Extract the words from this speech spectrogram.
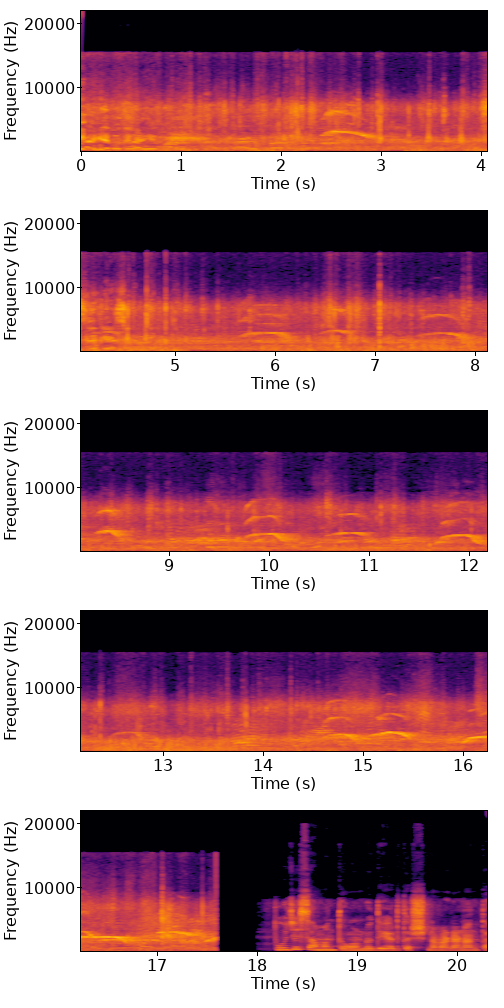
ಅದಕ್ಕೆ ಗೊತ್ತಿಲ್ಲ ಏನು ಮಾಡೋದು ಬಿಸಿಲಿಗೆ ಸಾಮಾನು ತೊಗೊಂಡು ದೇವ್ರ ದರ್ಶನ ಮಾಡೋಣ ಅಂತ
